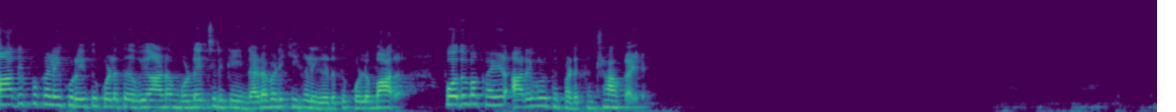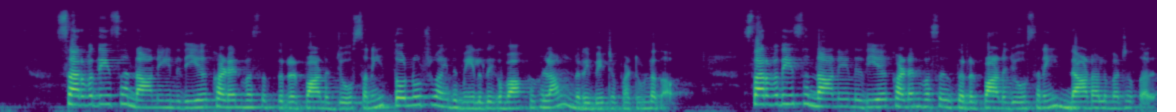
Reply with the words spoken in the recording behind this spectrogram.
பாதிப்புகளை குறைத்துக் கொள்ள தேவையான முன்னெச்சரிக்கை நடவடிக்கைகளை எடுத்துக் கொள்ளுமாறு பொதுமக்கள் அறிவுறுத்தப்படுகின்றார்கள். சர்வதேச நாணய நிதிய கடன் வசதி தொடர்பான யோசனை தொன்னூற்று ஐந்து மேலதிக வாக்குகளால் நிறைவேற்றப்பட்டுள்ளது. சர்வதேச நாணய நிதிய கடன் வசதி தொடர்பான யோசனை நாடாளுமன்றத்தில்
